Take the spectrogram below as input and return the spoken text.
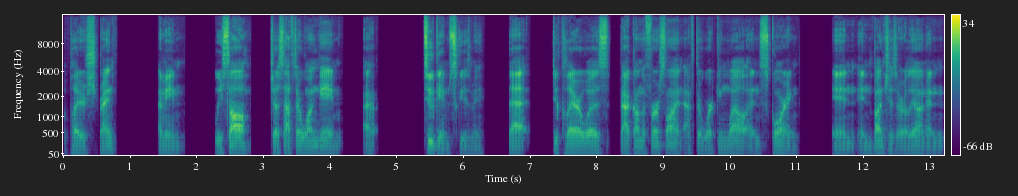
a player's strength? I mean, we saw just after one game, uh, two games, excuse me, that Duclair was back on the first line after working well and scoring in in bunches early on. And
